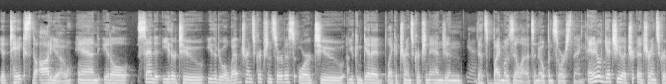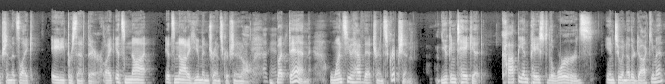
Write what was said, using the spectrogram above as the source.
it takes the audio and it'll send it either to either to a web transcription service or to you can get a like a transcription engine Yeah. that's by Mozilla it's an open source thing and it'll get you a, tr- a transcription that's like 80% there like it's not it's not a human transcription at all Okay. okay. but then once you have that transcription, you can take it, copy and paste the words into another document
